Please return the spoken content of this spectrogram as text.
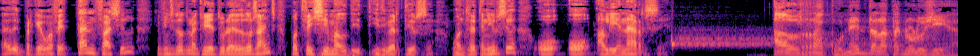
eh? perquè ho va fer tan fàcil que fins i tot una criatura de dos anys pot fer així amb el dit i divertir-se, o entretenir-se, o, o alienar-se. El raconet de la tecnologia.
